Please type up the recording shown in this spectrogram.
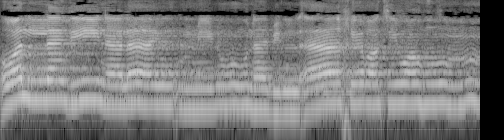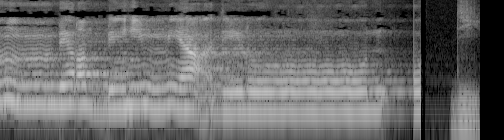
والذين لا يؤمنون بالآخرة وهم بربهم يعدلون Dis,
